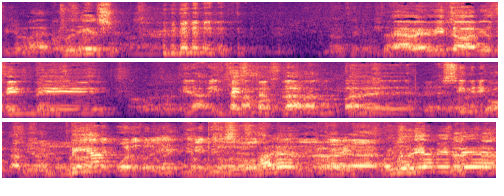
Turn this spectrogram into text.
Si yo me voy a dar to coche, sí. Imilchil. ¿Habéis visto a Biucindi? Y la vista tan montada, compadre. El cine como cambia. ¿eh? Mía, Recuerdo, ¿vale? When you hear me there,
